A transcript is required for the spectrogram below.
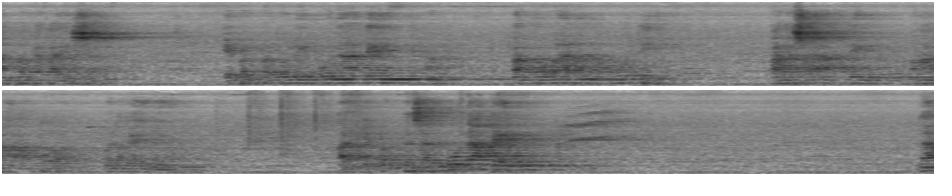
ang pagkakaisa. Ipagpatuloy po natin ang paggawa ng mabuti para sa ating mga kapwa Bulacanyo. At ipagdasal po natin na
